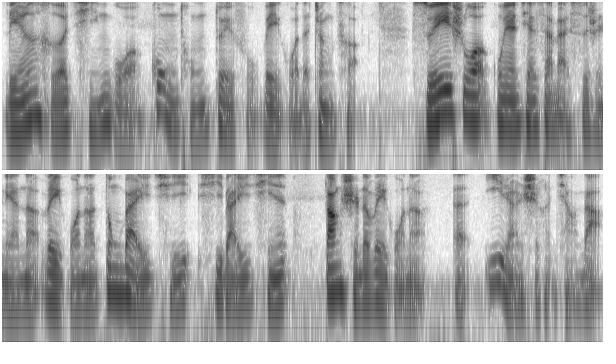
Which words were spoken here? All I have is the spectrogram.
联合秦国共同对付魏国的政策。虽说公元前三百四十年呢，魏国呢东败于齐，西败于秦，当时的魏国呢，呃，依然是很强大，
